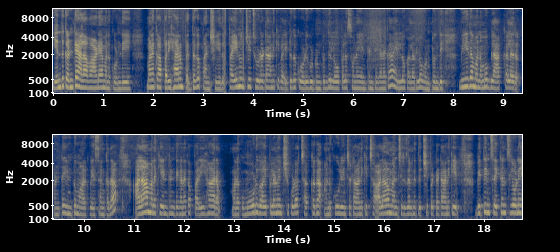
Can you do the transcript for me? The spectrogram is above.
ఎందుకంటే అలా వాడామనుకోండి మనకు ఆ పరిహారం పెద్దగా పనిచేయదు. పైనుంచి చూడటానికి వైట్గా కోడిగుడ్డు ఉంటుంది లోపల సొన ఏంటంటే కనుక ఎల్లో కలర్లో ఉంటుంది. మీద మనము బ్లాక్ కలర్ అంటే ఇంటూ మార్క్ వేసాం కదా అలా మనకి ఏంటంటే కనుక పరిహారం మనకు మూడు వైపుల నుంచి కూడా చక్కగా అనుకూలించడానికి చాలా మంచి రిజల్ట్ని తెచ్చిపెట్టడానికి విత్ ఇన్ సెకండ్స్లోనే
